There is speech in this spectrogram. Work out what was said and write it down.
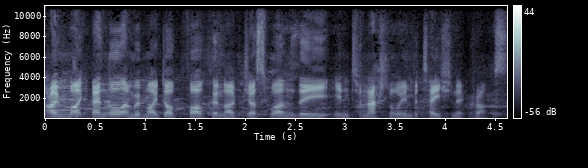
I'm Mike Bendell, and with my dog Falcon, I've just won the International Invitation at Crufts.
